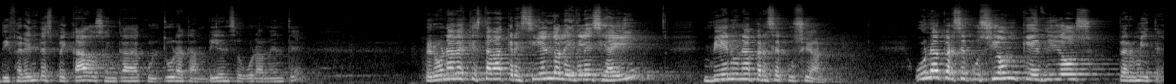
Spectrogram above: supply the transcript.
Diferentes pecados en cada cultura también seguramente. Pero una vez que estaba creciendo la iglesia ahí, viene una persecución. Una persecución que Dios permite.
